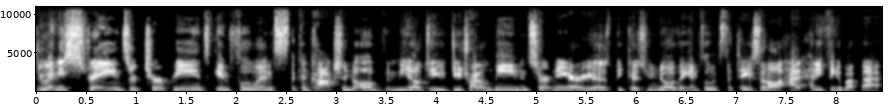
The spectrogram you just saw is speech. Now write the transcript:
do any strains or terpenes influence the concoction of the meal? Do you do you try to lean in certain areas because you know they influence the taste at all? How, how do you think about that?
